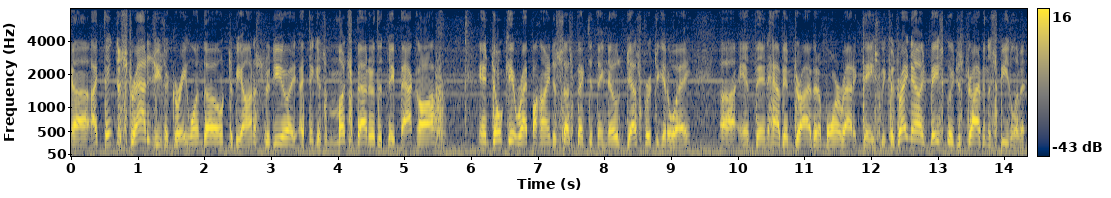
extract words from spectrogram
uh, I think the strategy is a great one, though. To be honest with you, I, I, think it's much better that they back off and don't get right behind a suspect that they know is desperate to get away, uh, and then have him drive at a more erratic pace. Because right now he's basically just driving the speed limit.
